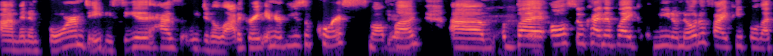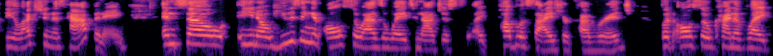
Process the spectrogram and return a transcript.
um, and informed. Abc has we did a lot of great interviews of course small yeah. plug um, but also kind of like you know notify people that the election is happening. And so you know using it also as a way to not just like publicize your coverage but also kind of like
